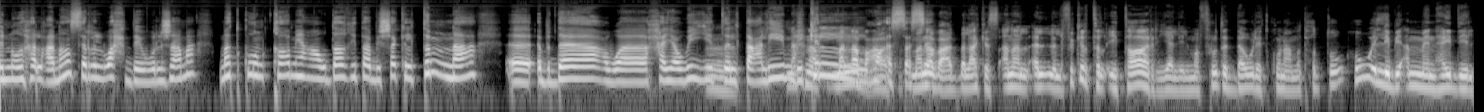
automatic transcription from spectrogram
إنه هالعناصر الوحدة والجمع ما تكون قامعة وضاغطة بشكل تمنع إبداع وحيوية م. التعليم بكل ما مؤسسة ما بعد بالعكس. أنا الفكرة الإطار يلي المفروض الدولة تكون عم تحطه هو اللي بيأمن هيدي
